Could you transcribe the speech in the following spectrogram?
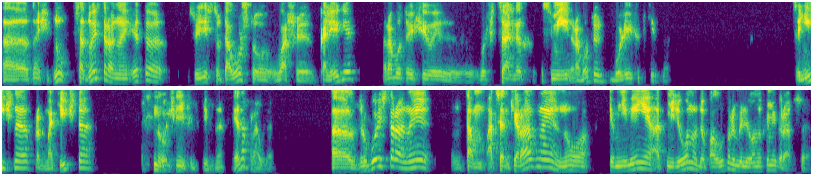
а, значит, ну, с одной стороны, это свидетельство того, что ваши коллеги работающие в официальных СМИ, работают более эффективно. Цинично, прагматично, но очень эффективно. Это правда. А с другой стороны, там оценки разные, но тем не менее от миллиона до полутора миллионов иммиграция.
